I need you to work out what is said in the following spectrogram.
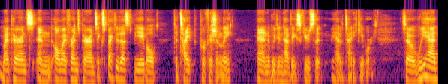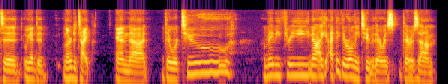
my parents and all my friends' parents expected us to be able to type proficiently, and we didn't have the excuse that we had a tiny keyboard. So we had to we had to learn to type, and uh, there were two or maybe three. No, I, I think there were only two. There was there was um,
